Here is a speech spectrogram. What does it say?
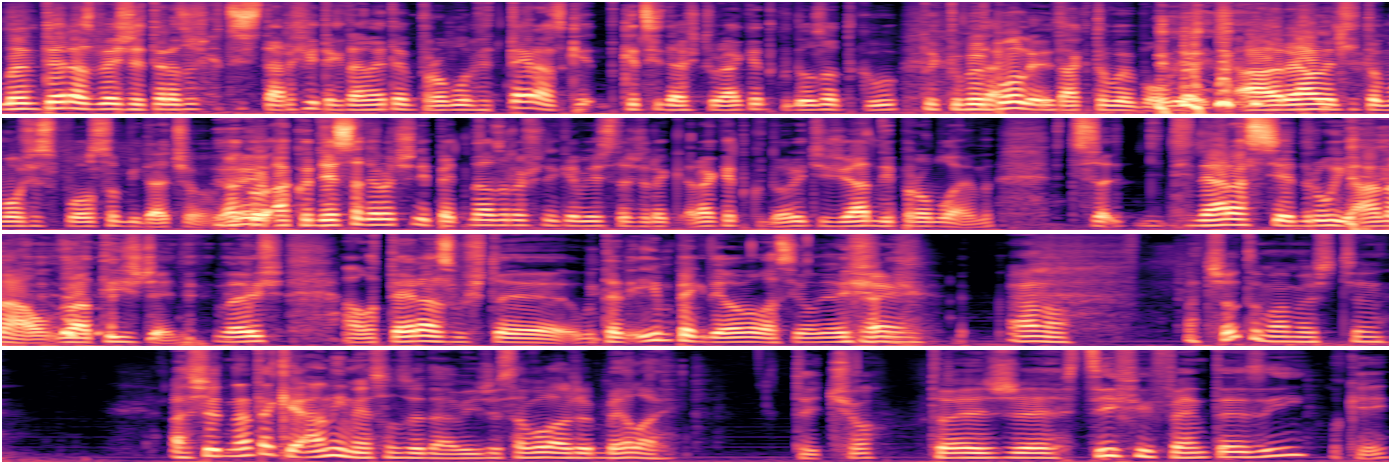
Len teraz, vieš, že teraz už keď si starší, tak tam je ten problém, že teraz, ke, keď si dáš tú raketku do zadku, tak to bude ta, bolieť. Tak to bude bolieť. A reálne ti to môže spôsobiť dačo. Ako, ako 10-ročný, 15-ročný, keď si dáš raketku do ryti, žiadny problém. Ti narastie druhý anál za týždeň, vieš ale teraz už to je, ten impact je oveľa silnejší. Hej, áno. A čo tu máme ešte? A ešte na také anime som zvedavý, že sa volá, že Bele. To je čo? To je, že sci-fi fantasy, okay.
